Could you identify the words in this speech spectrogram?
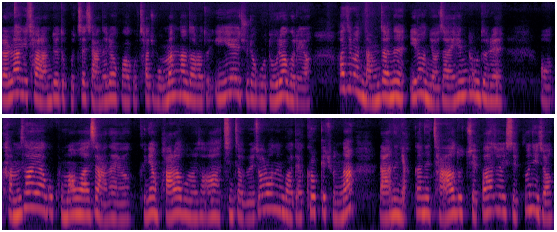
연락이 잘 안 돼도 보채지 않으려고 하고 자주 못 만나더라도 이해해 주려고 노력을 해요. 하지만 남자는 이런 여자의 행동들을 어, 감사해하고 고마워하지 않아요. 그냥 바라보면서 아 진짜 왜 저러는 거야? 내가 그렇게 좋나? 라는 약간의 자아도취에 빠져 있을 뿐이죠.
